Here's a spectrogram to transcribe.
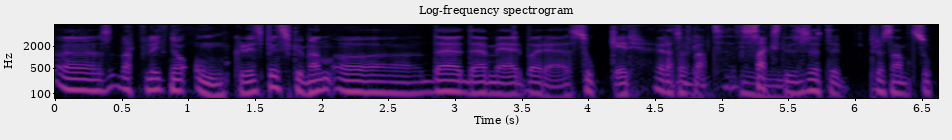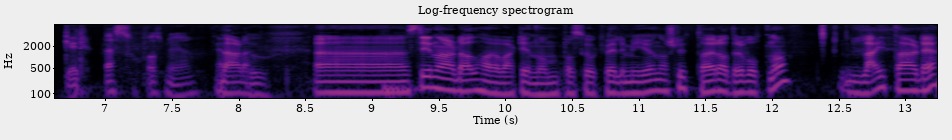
I hvert fall ikke noe ordentlig spisskummen. Og det, det er mer bare sukker, rett og slett. 60-70% sukker. Det er såpass mye. Det er det. Uh. Eh, Stine Erdal har jo vært innom Postkokk veldig mye. Hun har slutta i Radio Revolt nå. Leit er det.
